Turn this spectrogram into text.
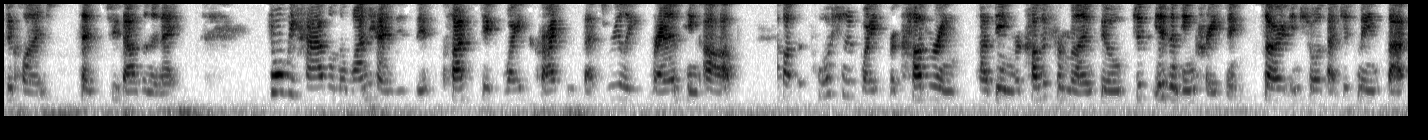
declined since 2008. So what we have on the one hand is this plastic waste crisis that's really ramping up, but the portion of waste recovering, uh, being recovered from landfill just isn't increasing. So in short, that just means that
